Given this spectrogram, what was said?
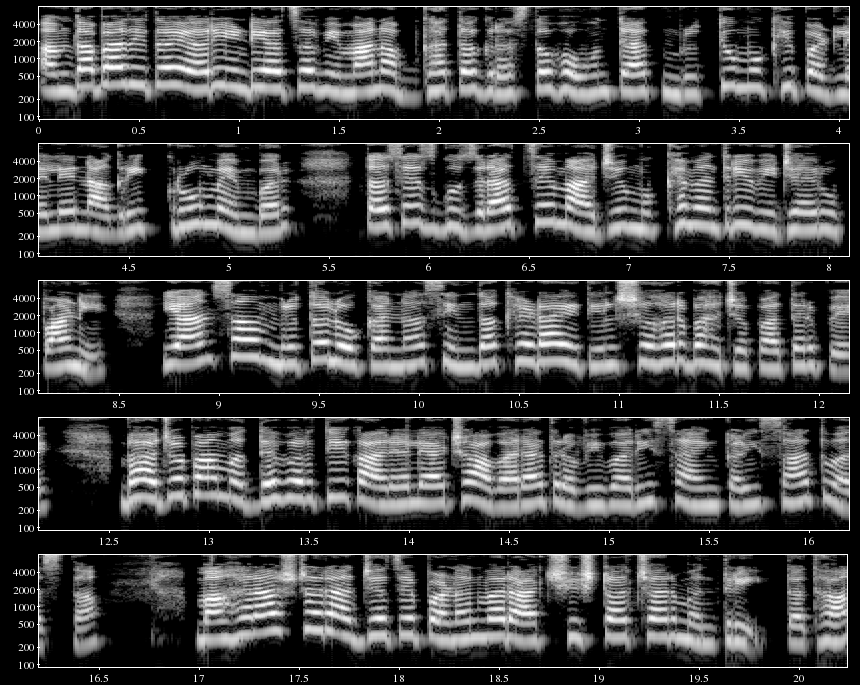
अहमदाबाद इथं एअर इंडियाचं विमान अपघातग्रस्त होऊन त्यात मृत्युमुखी पडलेले नागरिक क्रू मेंबर तसेच गुजरातचे माजी मुख्यमंत्री विजय रुपाणी यांसह मृत लोकांना सिंदखेडा येथील शहर भाजपातर्फे भाजपा मध्यवर्ती कार्यालयाच्या आवारात रविवारी सायंकाळी सात वाजता महाराष्ट्र राज्याचे पणन व राजशिष्टाचार मंत्री तथा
